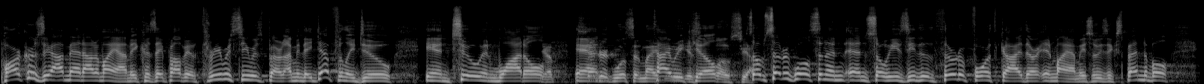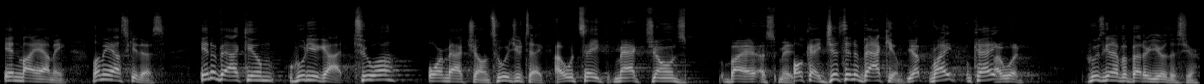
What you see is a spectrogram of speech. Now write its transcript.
Parker's the odd man out of Miami because they probably have three receivers better. I mean, they definitely do in two in Waddle yep. and Cedric Wilson might Tyreek Hill. Close, yeah. So Cedric Wilson, and, and so he's either the third or fourth guy there in Miami, so he's expendable in Miami. Let me ask you this. In a vacuum, who do you got, Tua or Mac Jones? Who would you take? I would take Mac Jones by a smidge. Okay, just in a vacuum. Yep. Right? Okay. I would. Who's going to have a better year this year?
